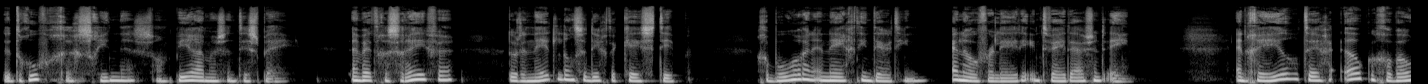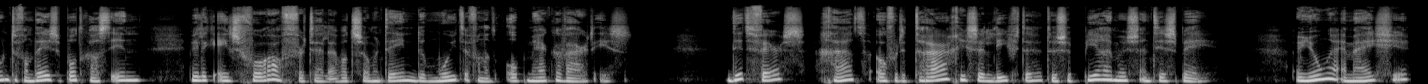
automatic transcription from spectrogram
De droevige geschiedenis van Pyramus en Tisbe en werd geschreven door de Nederlandse dichter Kees Tip, geboren in 1913 en overleden in 2001. En geheel tegen elke gewoonte van deze podcast in wil ik eens vooraf vertellen wat zometeen de moeite van het opmerken waard is. Dit vers gaat over de tragische liefde tussen Pyramus en Tisbe, een jongen en meisje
